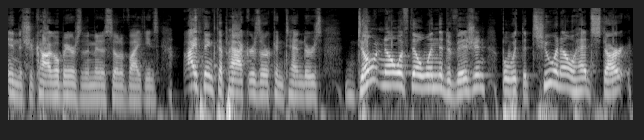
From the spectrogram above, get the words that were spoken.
in the Chicago Bears and the Minnesota Vikings. I think the Packers are contenders. Don't know if they'll win the division, but with the 2 0 head start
